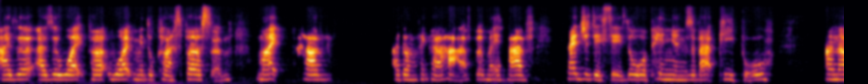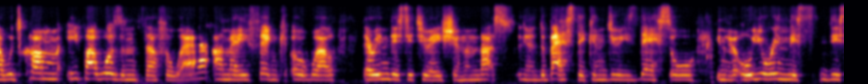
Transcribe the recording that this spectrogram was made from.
as a as a white per, white middle class person, might have, I don't think I have, but may have prejudices or opinions about people. And I would come if I wasn't self-aware, I may think, oh well, they're in this situation and that's you know the best they can do is this or you know or you're in this this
